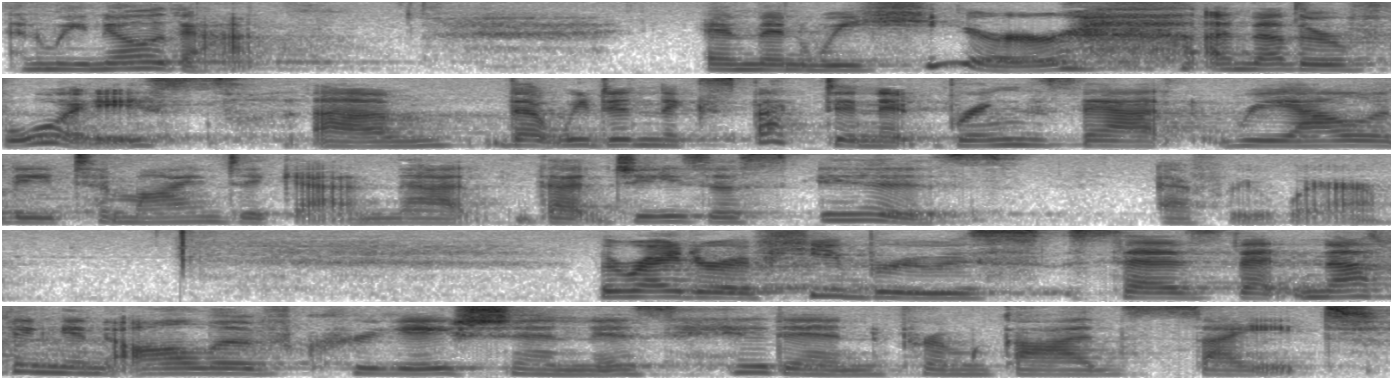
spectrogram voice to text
And we know that and then we hear another voice um, that we didn't expect, and it brings that reality to mind again that, that Jesus is everywhere. The writer of Hebrews says that nothing in all of creation is hidden from God's sight.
